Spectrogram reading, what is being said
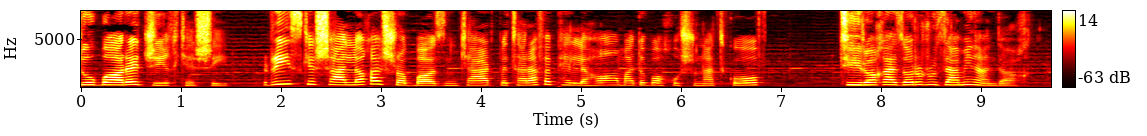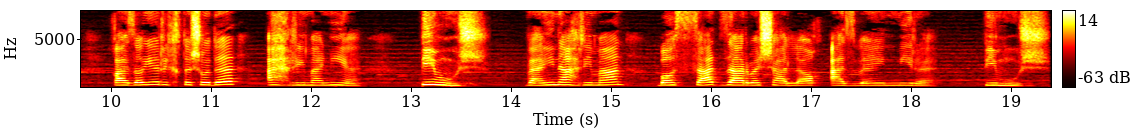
دوباره جیغ کشید. ریس که شلاقش را باز می کرد به طرف پله ها آمد و با خشونت گفت تیرا غذا رو رو زمین انداخت. غذای ریخته شده اهریمنیه. بیموش و این اهریمن با صد ضرب شلاق از بین میره. بیموش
